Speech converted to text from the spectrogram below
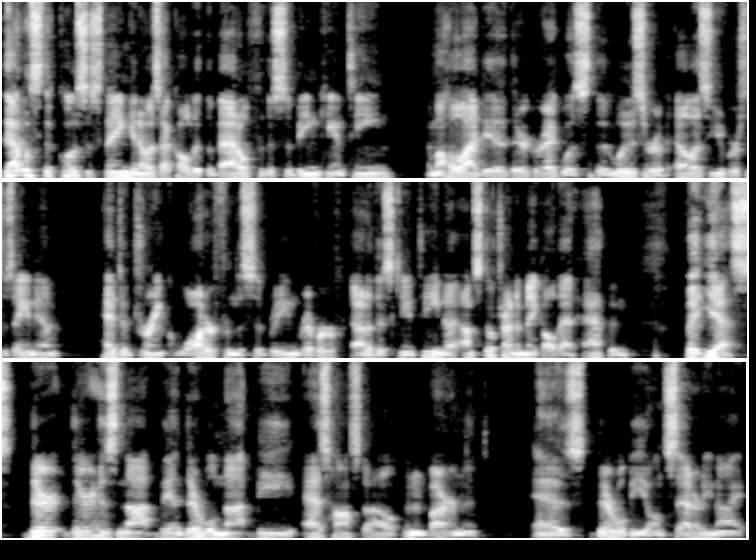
that was the closest thing, you know, as I called it, the battle for the Sabine Canteen. And my whole idea there, Greg, was the loser of LSU versus A and M had to drink water from the Sabine River out of this canteen. I'm still trying to make all that happen but yes, there there has not been there will not be as hostile an environment as there will be on Saturday night,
